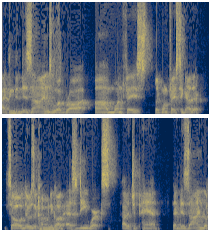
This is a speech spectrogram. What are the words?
I think the design is what brought um, One Face like One Face together. So there was a company called SD Works out of Japan that designed the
